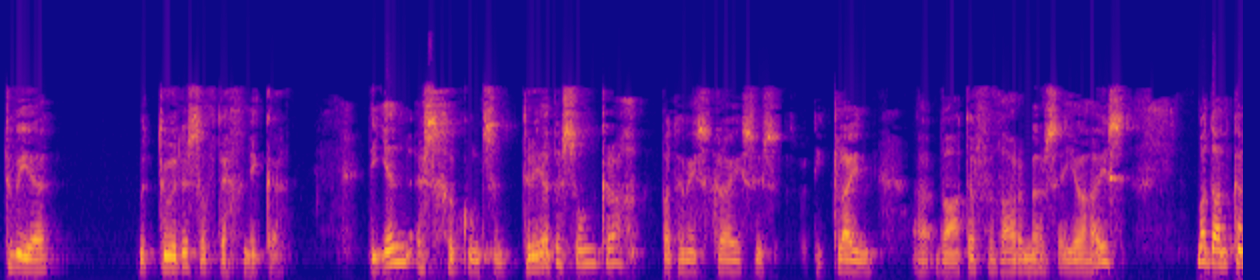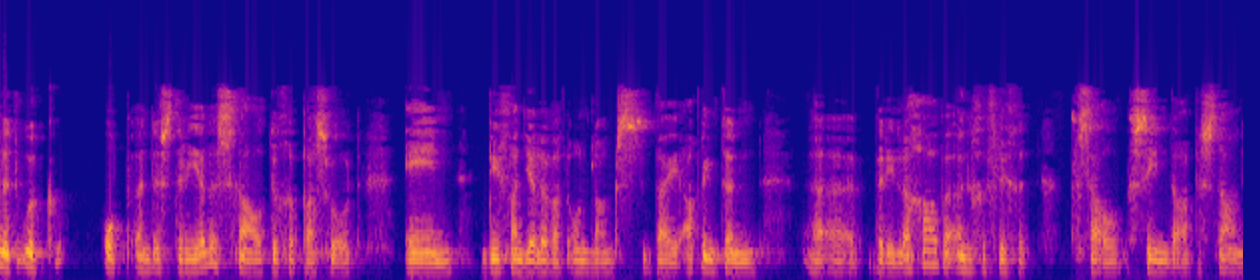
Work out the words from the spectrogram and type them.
twee metodes of tegnieke. Die een is gekonsentreerde sonkrag wat 'n mens kry soos die klein uh, waterverwarmers in jou huis, maar dan kan dit ook op industriële skaal toegepas word en die van julle wat onlangs by Appington uh, by die lughawe ingevlieg het, sal sien daar bestaan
